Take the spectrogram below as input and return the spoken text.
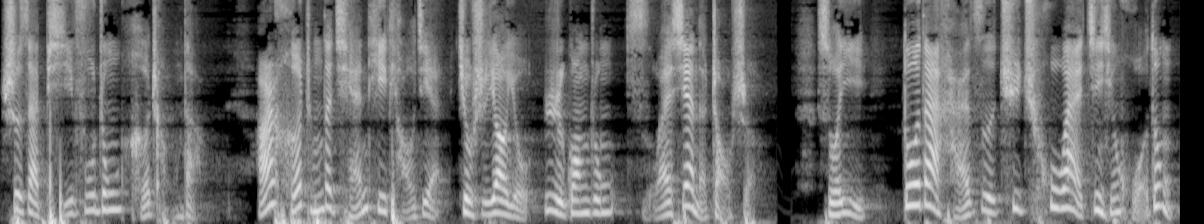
是在皮肤中合成的，而合成的前提条件就是要有日光中紫外线的照射，所以。多带孩子去户外进行活动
